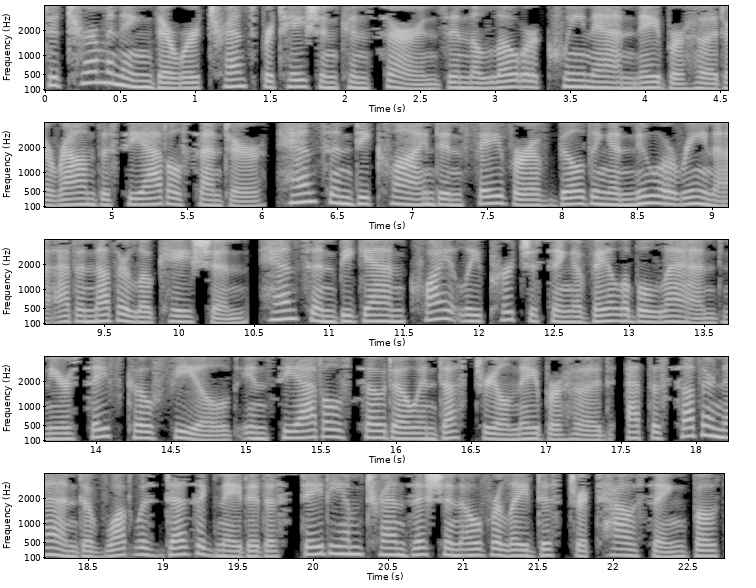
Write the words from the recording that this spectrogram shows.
Determining there were transportation concerns in the lower Queen Anne neighborhood around the Seattle Center, Hansen declined in favor of building a new arena at another location. Hansen began quietly purchasing available land near Safeco Field in Seattle's SoDo industrial neighborhood, at the southern end of what was designated a Stadium Transition Overlay District housing both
